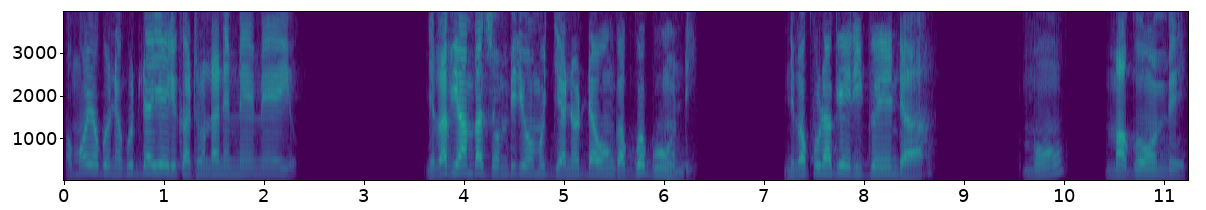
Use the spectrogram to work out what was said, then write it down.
Omwoyo gwo ne guddayo eri katonda n'emmeeme eyo. Ne babyambaza omubiri omujja n'oddawo nga ggwe gundi. Ne bakulaga erigenda mu magombe.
